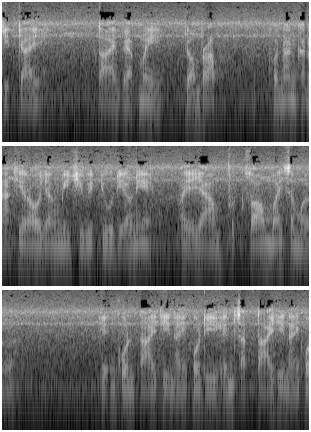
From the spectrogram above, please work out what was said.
จิตใจ ตายแบบไม่ยอมรับ เพราะนั้นขณะที่เรายังมีชีวิตอยู่เดี๋ยวนี้พยายามฝึกซ้อมไว้เสมอ เห็นคนตายที่ไหนก็ดี เห็นสัตว์ตายที่ไหนก็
